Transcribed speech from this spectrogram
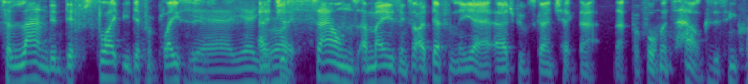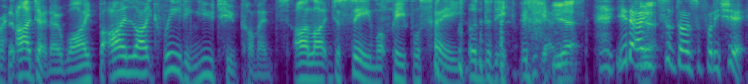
to land in diff- slightly different places. Yeah, yeah, and it right. just sounds amazing. So I definitely, yeah, urge people to go and check that that performance out because it's incredible. I don't know why, but I like reading YouTube comments. I like just seeing what people say underneath videos. Yeah. You know, Yeah. sometimes some funny shit.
